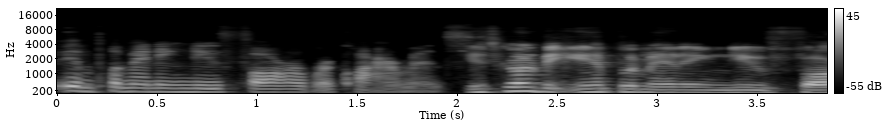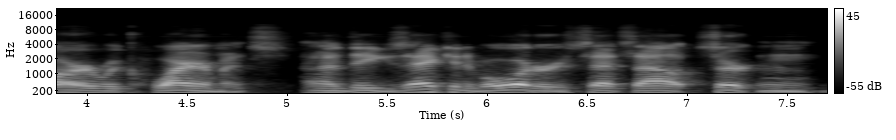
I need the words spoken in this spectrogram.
implementing new FAR requirements? It's going to be implementing new FAR requirements. Uh, the executive order sets out certain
